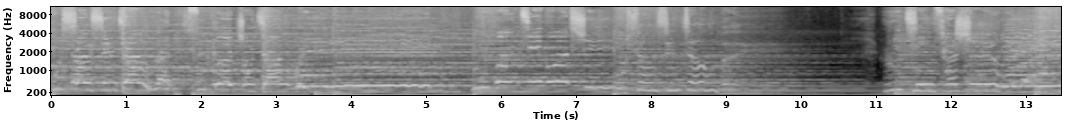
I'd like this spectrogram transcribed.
不相信将来，此刻终将回忆。不忘记过去，不相信将来，如今才是唯一。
